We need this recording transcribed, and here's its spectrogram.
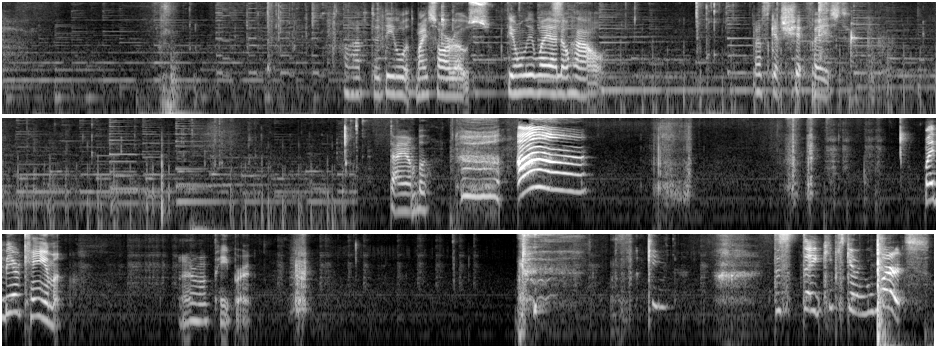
Have to deal with my sorrows. The only way I know how. Let's get shit faced. Damn. ah! My beer came. I don't have paper. This day keeps getting worse.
